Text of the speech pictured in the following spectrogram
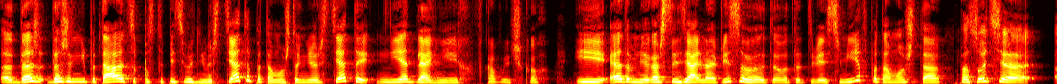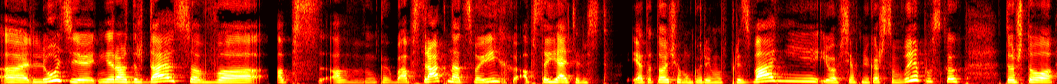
Э, даже, даже не пытаются поступить в университеты, потому что университеты не для них, в кавычках. И это, мне кажется, идеально описывает вот этот весь миф, потому что, по сути, э, люди не рождаются в абс... как бы абстрактно от своих обстоятельств. И это то, о чем мы говорим в призвании, и во всех, мне кажется, выпусках, то, что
